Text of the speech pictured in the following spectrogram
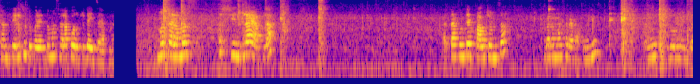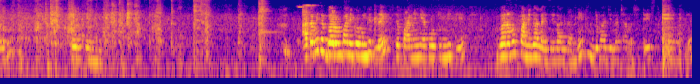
छान तेल सुटेपर्यंत मसाला परतू द्यायचा आहे आपला. मसाला मस्त शिजलाय आपला. आता आपण त्यात पाव चमचा गरम मसाला टाकून घेऊ. आणि दोन मिनिटं अजून परतून घेऊ. आता मी तर गरम पाणी करून घेतलंय. ते पाणी मी आता ओतून घेते गरमच पाणी घालायचंय घालताना. म्हणजे भाजीला छान अशी टेस्ट येईल आपल्या.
